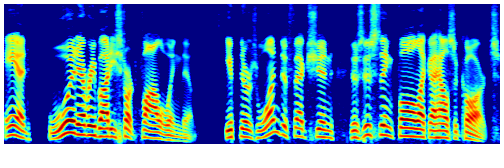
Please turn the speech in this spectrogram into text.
And would everybody start following them? If there's one defection, does this thing fall like a house of cards?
